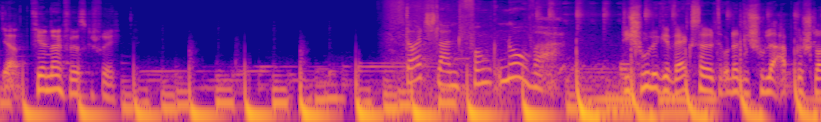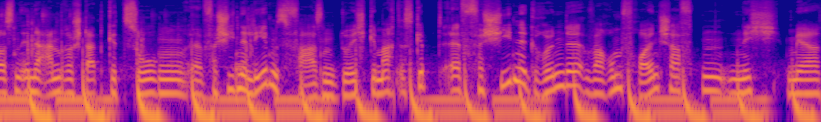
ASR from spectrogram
Ja, vielen Dank für das Gespräch. Deutschlandfunk Nova die Schule gewechselt oder die Schule abgeschlossen, in eine andere Stadt gezogen, äh, verschiedene Lebensphasen durchgemacht. Es gibt äh, verschiedene Gründe, warum Freundschaften nicht mehr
